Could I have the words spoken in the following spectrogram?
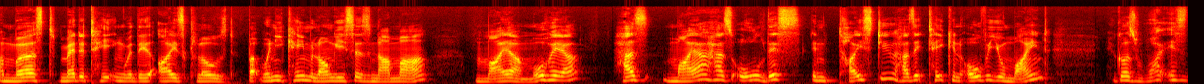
immersed, meditating with their eyes closed. But when he came along, he says, Nama, Maya, Mohaya, has Maya, has all this enticed you? Has it taken over your mind? He goes, What is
